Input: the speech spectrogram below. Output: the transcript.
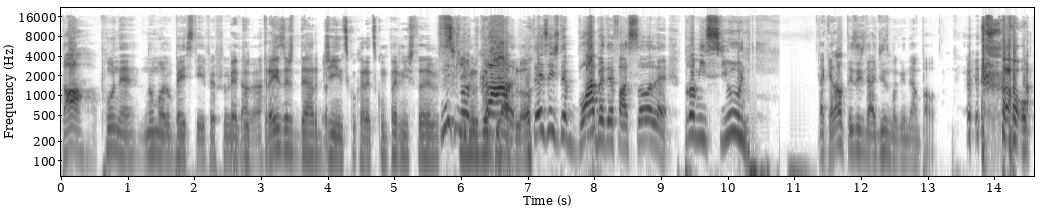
da, pune numărul bestiei pe fruntea Pentru mea. 30 de arginți cu care îți cumperi niște Nici skin-uri de măcar Diablo. 30 de boabe de fasole, promisiuni. Dacă erau 30 de agenți, mă gândeam, Paul. ok.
